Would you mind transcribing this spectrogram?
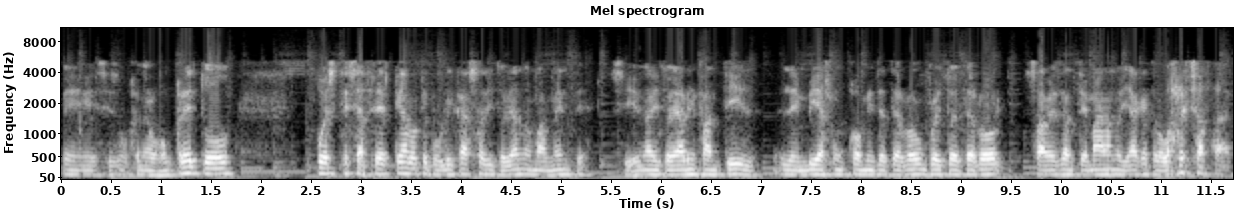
eh, si es un género concreto, pues que se acerque a lo que publica esa editorial normalmente. Si una editorial infantil le envías un cómic de terror, un proyecto de terror, sabes de antemano ya que te lo va a rechazar.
